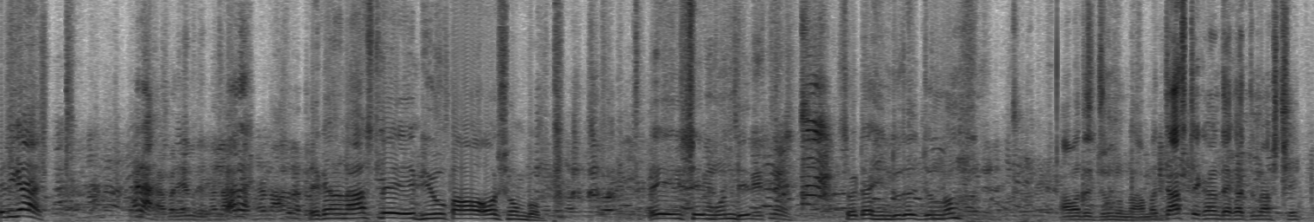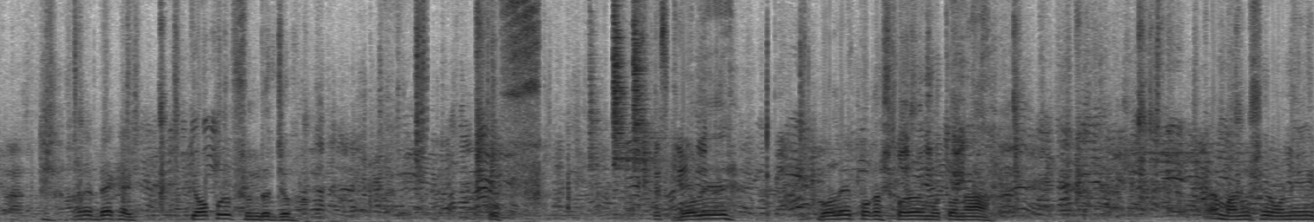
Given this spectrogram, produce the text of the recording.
এদিকে এখানে না আসলে এই ভিউ পাওয়া অসম্ভব। এই সেই মন্দির তো এটা হিন্দুদের জন্য, আমাদের জন্য না। আমরা জাস্ট এখানে দেখার জন্য আসছি। আমাদের দেখাই, কি অপরূপ সৌন্দর্য। বলে বলে প্রকাশ করার মতো না। মানুষের অনেক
